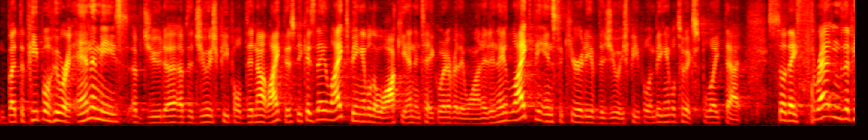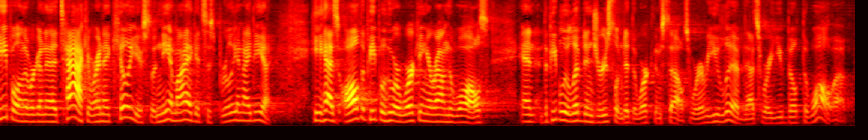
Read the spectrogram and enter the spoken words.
But the people who were enemies of Judah, of the Jewish people, did not like this because they liked being able to walk in and take whatever they wanted. And they liked the insecurity of the Jewish people and being able to exploit that. So they threatened the people and they were going to attack and we're going to kill you. So Nehemiah gets this brilliant idea. He has all the people who are working around the walls, and the people who lived in Jerusalem did the work themselves. Wherever you lived, that's where you built the wall up.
